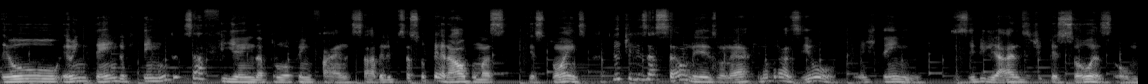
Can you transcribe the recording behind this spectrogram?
eu, eu entendo que tem muito desafio ainda para o Open Finance, sabe? Ele precisa superar algumas questões de utilização mesmo, né? Aqui no Brasil, a gente tem zibilhares de pessoas, ou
